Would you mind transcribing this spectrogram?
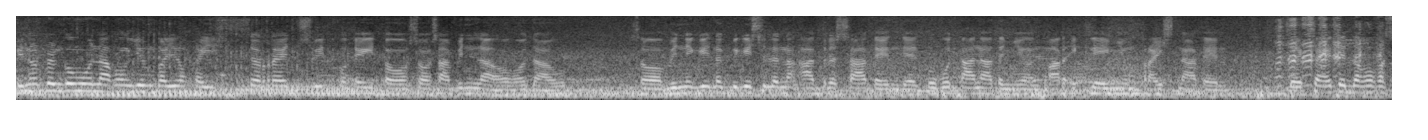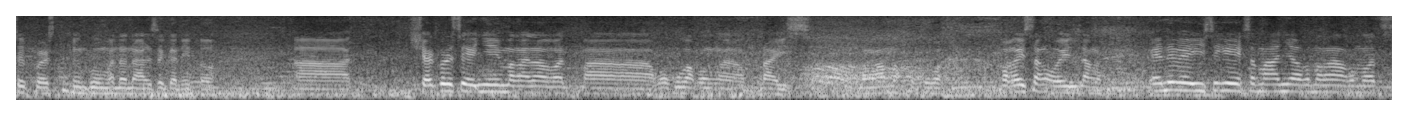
pinonfirm ko muna kung yun ba yung kay Sir Red Sweet Potato. So sabi nila oo daw. So binigay, nagbigay sila ng address sa atin then pupuntahan natin yun para i-claim yung price natin. So excited ako kasi first time ko mananalo sa ganito. At share ko sa inyo yung mga na, makukuha kong ano, price. Mga makukuha. Mga isang oil lang. Anyway sige samahan niyo ako mga kamots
